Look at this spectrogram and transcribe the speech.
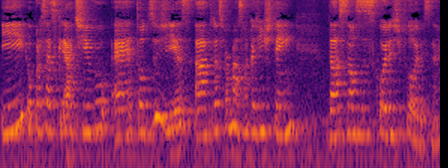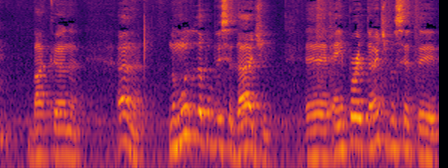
e o processo criativo é todos os dias a transformação que a gente tem das nossas escolhas de flores, né? Bacana. Ana, no mundo da publicidade, é, é importante você ter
